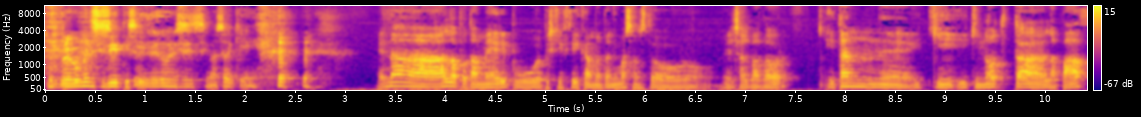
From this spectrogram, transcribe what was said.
Την προηγούμενη συζήτηση. την προηγούμενη συζήτησή μας, οκ. Ένα άλλο από τα μέρη που επισκεφθήκαμε όταν ήμασταν στο Ελ Σαλβαδόρ ήταν ε, η, κι- η κοινότητα Λα Παζ,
